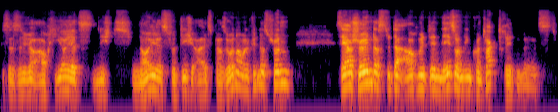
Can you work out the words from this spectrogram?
ist das sicher auch hier jetzt nichts Neues für dich als Person, aber ich finde das schon sehr schön, dass du da auch mit den Lesern in Kontakt treten willst.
